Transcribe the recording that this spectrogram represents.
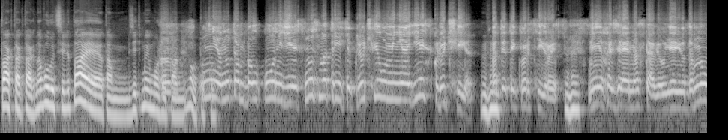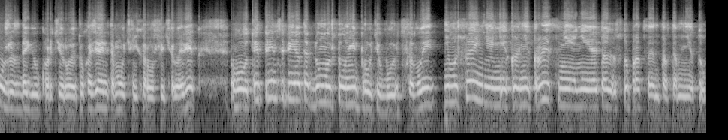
Так, так, так. На вулиці літає, там з дітьми може там. Ну тобто Не, ну там балкон есть. Ну, смотрите, ключи у меня есть, ключи Мгм. от этой квартиры. Мгм. Мне хозяин оставил, я ее давно уже сдаю, квартиру эту. Хозяин там очень хороший человек. Вот, и в принципе я так думаю, что он не против будет совы. Ни мышей, ни, ни, к- ни крыс, ни, ни это сто процентов там нету.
